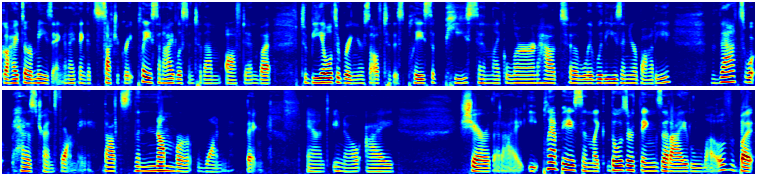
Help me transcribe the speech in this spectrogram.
guides are amazing. And I think it's such a great place. And I listen to them often. But to be able to bring yourself to this place of peace and like learn how to live with ease in your body, that's what has transformed me. That's the number one thing. And, you know, I share that I eat plant based and like those are things that I love, but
